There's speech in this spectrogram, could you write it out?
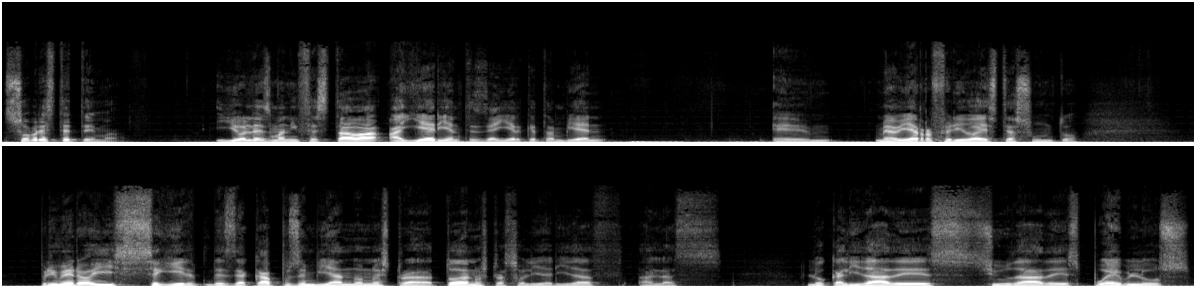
sobre este tema, yo les manifestaba ayer y antes de ayer que también em, me había referido a este asunto. Primero y seguir desde acá pues enviando nuestra toda nuestra solidaridad a las localidades, ciudades, pueblos,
